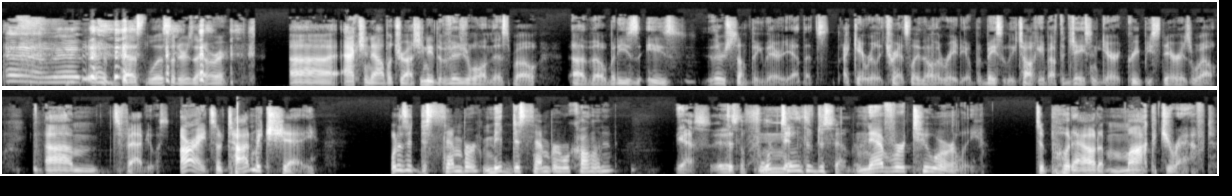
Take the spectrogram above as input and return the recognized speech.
Best listeners ever. Uh, Action Albatross. You need the visual on this, Bo, uh, though. But he's he's there's something there. Yeah, that's I can't really translate it on the radio, but basically talking about the Jason Garrett creepy stare as well. Um, it's fabulous. All right, so Todd McShay. What is it? December, mid December, we're calling it. Yes, it is the 14th of December. Never too early to put out a mock draft.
